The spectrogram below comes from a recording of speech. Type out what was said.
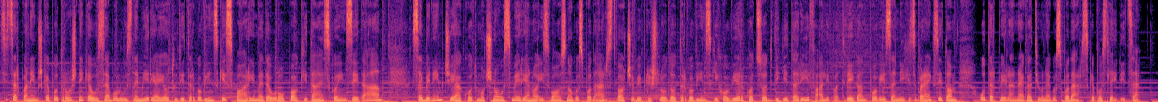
Sicer pa nemške potrošnike vse bolj vznemirjajo tudi trgovinski spori med Evropo, Kitajsko in ZDA, saj bi Nemčija kot močno usmerjeno izvozno gospodarstvo če bi prišlo do trgovinskih ovir, kot so dvigi tarif ali pa tveganj povezanih z brexitom, utrpela negativne gospodarske posledice.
